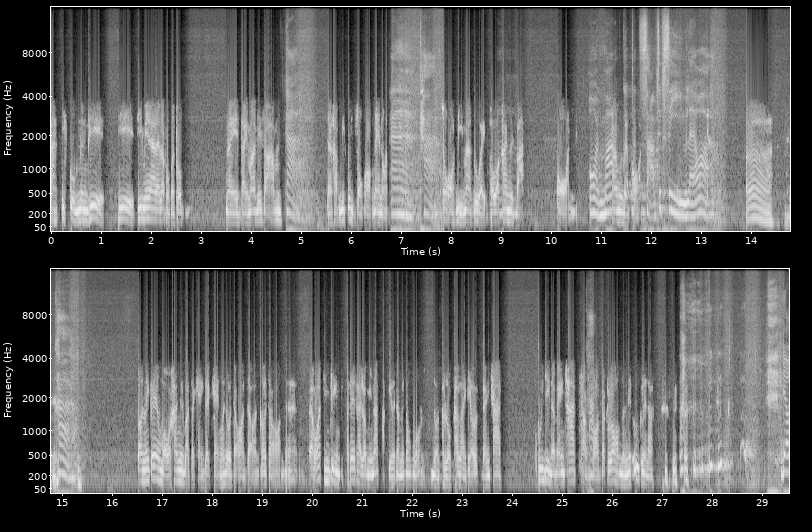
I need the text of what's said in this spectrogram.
อะอีกกลุ่มหนึ่งที่ที่ที่ไม่น่าได้รับผลกระทบในไตรมาสที่สามนะครับ มีกลุ่มส่งออกแน่นอนอค่ะส่งออกดีมากด้วย เพราะว่าค่าเงินบาทอ่อน อ่อนมากเกือบสามสิบสี่อยู่แล้วอะเออค่ะ ตอนนี้ก็ยังบอกว่าค่าเงินบาทจะแข็งจะแข็งว่าโดนจะอ่อนจะอ่อนก็จะอ่อนนะแต่ว่าจริง ๆ ประเทศไทยเรามีนักตักเยอะนะไม่ต้องห่วงโดนถล่มเท่าไหร่เดียวแบงค์ชาติ คุณจริงนะแบงค์ชาติสั่งสอนสักรอบหนึ่งนี่อึกเลยนะ เดี๋ยว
